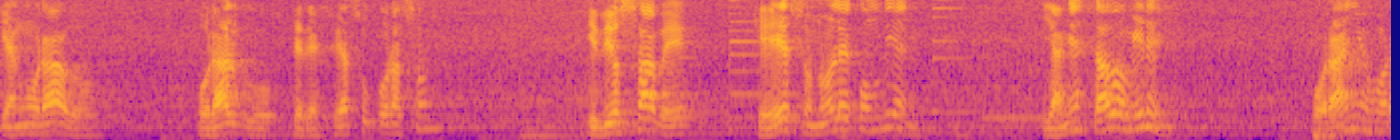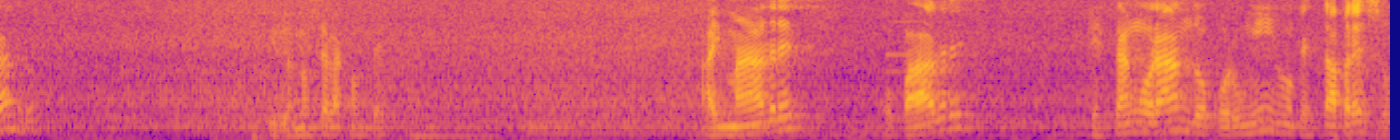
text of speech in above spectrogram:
que han orado por algo que desea su corazón y Dios sabe que eso no le conviene. Y han estado, mire, por años orando y Dios no se la contesta. Hay madres o padres que están orando por un hijo que está preso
